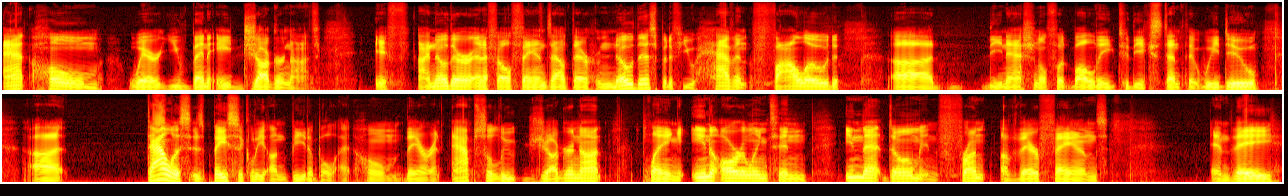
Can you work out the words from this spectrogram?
at home, where you've been a juggernaut. If I know there are NFL fans out there who know this, but if you haven't followed uh, the National Football League to the extent that we do, uh, Dallas is basically unbeatable at home. They are an absolute juggernaut playing in Arlington, in that dome, in front of their fans, and they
